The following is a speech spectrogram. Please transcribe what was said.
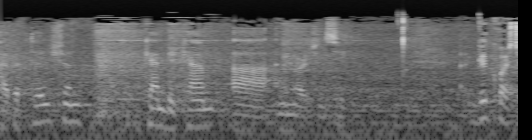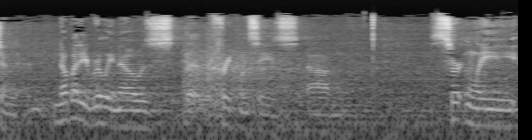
palpitation can become uh, an emergency? Good question. Nobody really knows the frequencies. Um, certainly,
